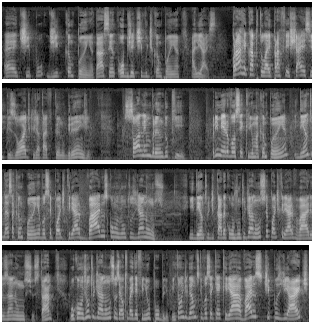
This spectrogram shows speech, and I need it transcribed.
é, tipo de campanha, tá? Sendo objetivo de campanha, aliás. Para recapitular e para fechar esse episódio que já tá ficando grande, só lembrando que Primeiro você cria uma campanha e dentro dessa campanha você pode criar vários conjuntos de anúncio e dentro de cada conjunto de anúncios você pode criar vários anúncios, tá? O conjunto de anúncios é o que vai definir o público. Então, digamos que você quer criar vários tipos de arte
